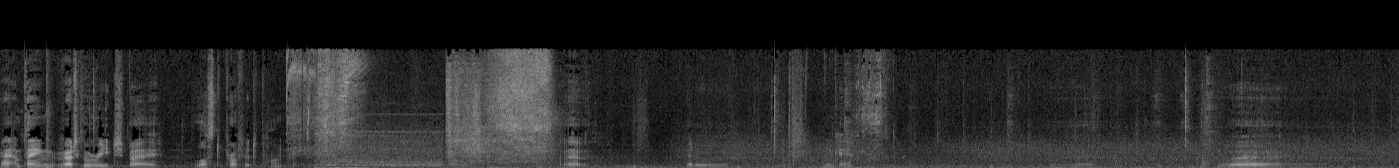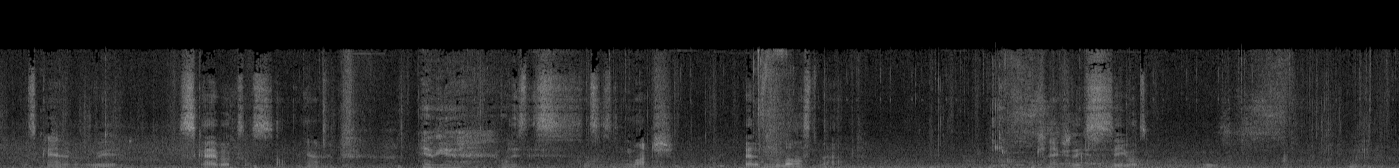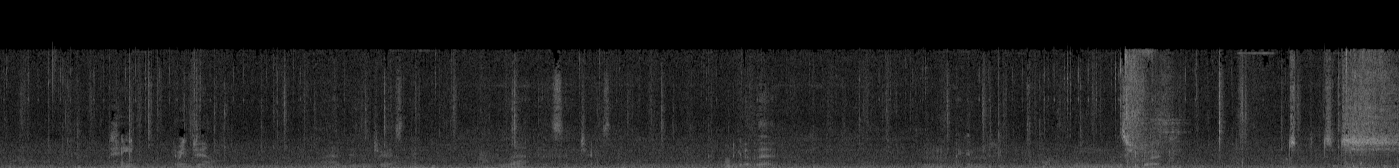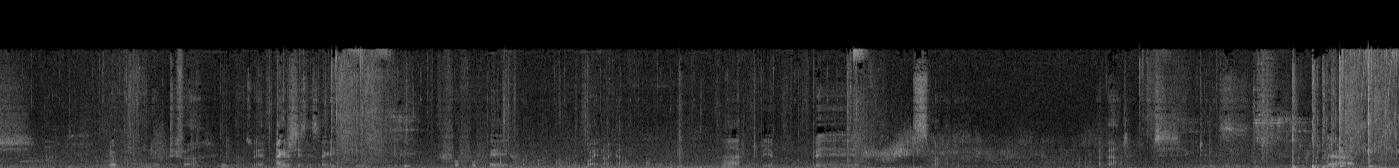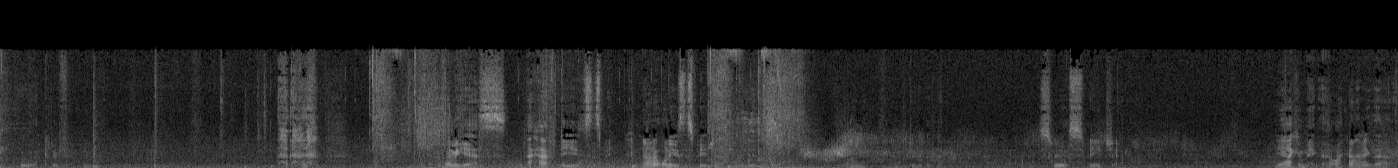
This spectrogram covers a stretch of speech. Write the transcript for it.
Right, I'm playing Vertical Reach by Lost Prophet Punk. Whoa. Hello. Okay. Uh, whoa. That's kind of a weird skybox or something. Here we go. What is this? This is much better than the last map. You can actually see what's. Ooh. Hmm. Paint. I mean gel. That is interesting. That is interesting. I want to get up there. Hmm, I can. Mm, this should work. Nope. No, too far. Ooh, that was weird. I can just use this. Okay. Wait, no, I can't. I have to be a bit smarter about it. I can do this. Yeah. Ooh, I could have. Hmm. Let me guess. I have to use the speed. No, I don't want to use the speed. I want to do this. Do with that. Screw the speed gel. Yeah, I can make that. Why can't I make that?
